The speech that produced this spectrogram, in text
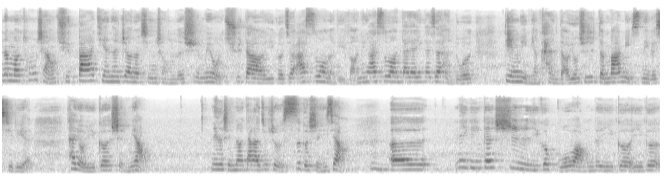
那么通常去八天的这样的行程呢是没有去到一个叫阿斯旺的地方。那个阿斯旺大家应该在很多电影里面看到，尤其是 The Mummies 那个系列，它有一个神庙，那个神庙大概就是有四个神像，嗯呃，那个应该是一个国王的一个一个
